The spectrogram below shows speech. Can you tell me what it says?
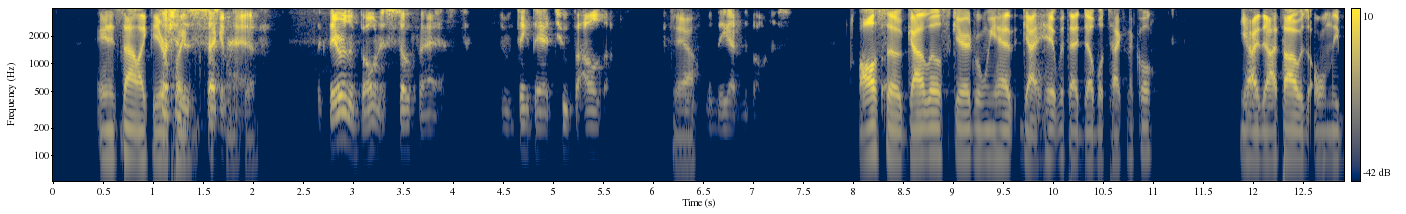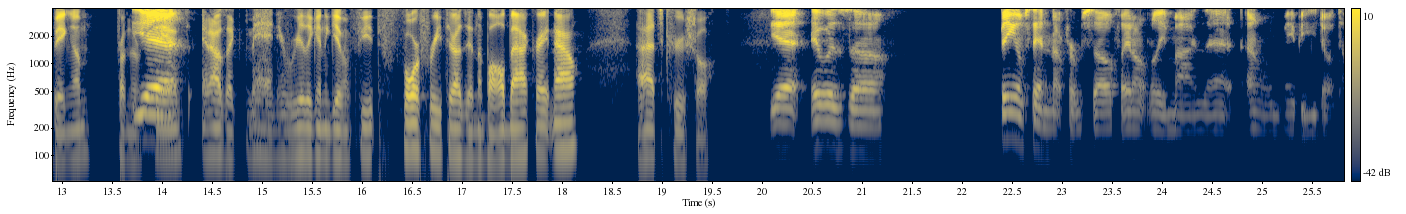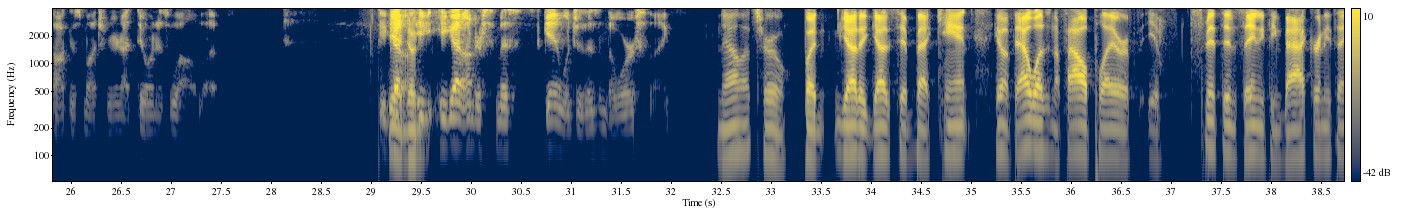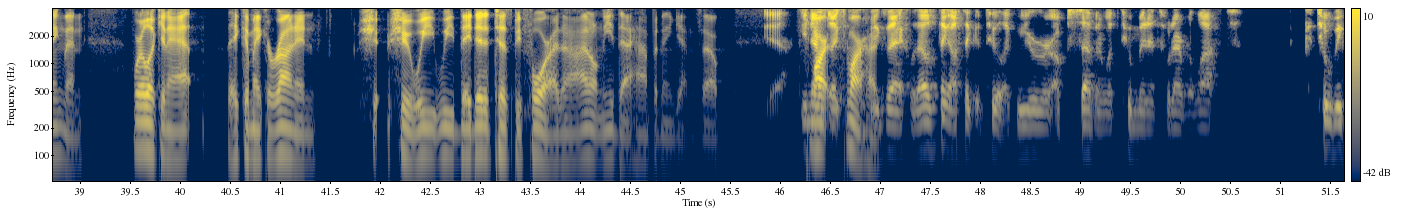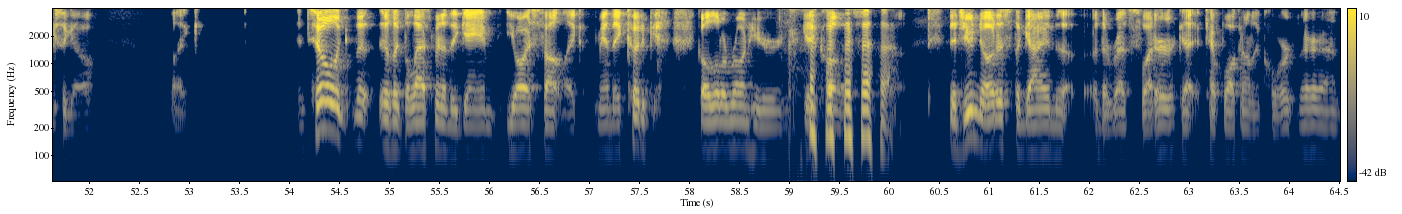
and it's not like the Especially airplane. the second half. Like they were in the bonus so fast. I think they had two fouls on them Yeah. when they got in the bonus. Also, got a little scared when we had got hit with that double technical. Yeah, I, I thought it was only Bingham from the Yeah. stands, and I was like, man, you're really gonna give him fe- four free throws and the ball back right now? That's crucial. Yeah, it was uh Bingham standing up for himself. I don't really mind that. I don't know, maybe you don't talk as much when you're not doing as well, but he Yeah, got he, he got under Smith's skin, which is, isn't the worst thing. No, that's true. But you gotta gotta sit back. Can't you know if that wasn't a foul play or if, if Smith didn't say anything back or anything, then we're looking at they could make a run and sh- shoot. We we they did it to us before. I don't I don't need that happening again. So Yeah, You Smart- smart head. Exactly. That was the thing I was thinking too. Like we were up seven with two minutes, whatever left, two weeks ago. Like until the, it was like the last minute of the game, you always felt like, man, they could go a little run here and get close. Uh, Did you notice the guy in the the red sweater get, kept walking on the court there? On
